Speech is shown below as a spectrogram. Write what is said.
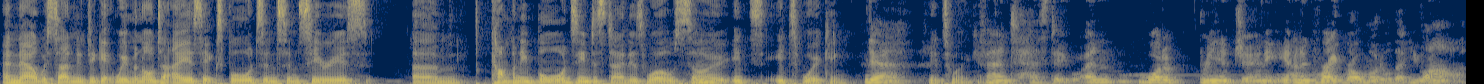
And now we're starting to get women onto ASX boards and some serious um, company boards interstate as well. So mm. it's it's working. Yeah. It's working. Fantastic. And what a brilliant journey and a great role model that you are.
